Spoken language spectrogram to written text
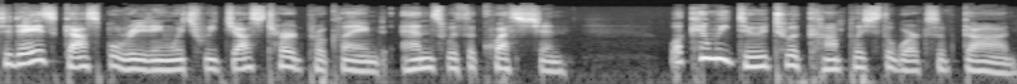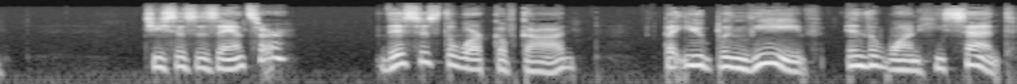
Today's gospel reading, which we just heard proclaimed, ends with a question What can we do to accomplish the works of God? Jesus' answer This is the work of God, that you believe in the one he sent.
